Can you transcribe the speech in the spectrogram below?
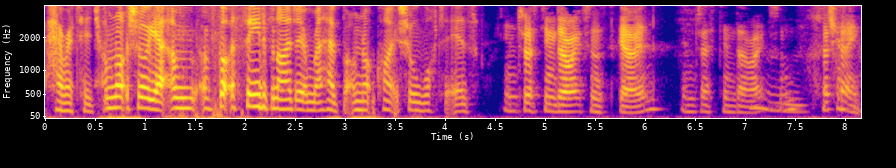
heritage. I'm not sure yet. I'm, I've got a seed of an idea in my head, but I'm not quite sure what it is. Interesting directions to go in. Interesting directions. It's a tricky okay.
